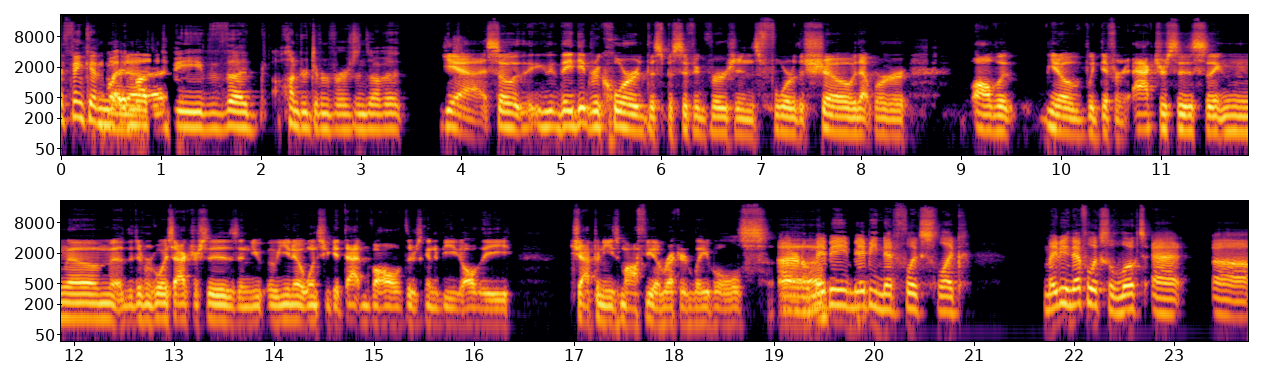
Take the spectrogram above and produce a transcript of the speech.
I think it, But, it uh, must be the hundred different versions of it. Yeah, so they did record the specific versions for the show that were all with you know with different actresses singing them, the different voice actresses, and you you know once you get that involved, there's going to be all the Japanese mafia record labels. I don't know. Uh, Maybe maybe Netflix like maybe Netflix looked at uh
